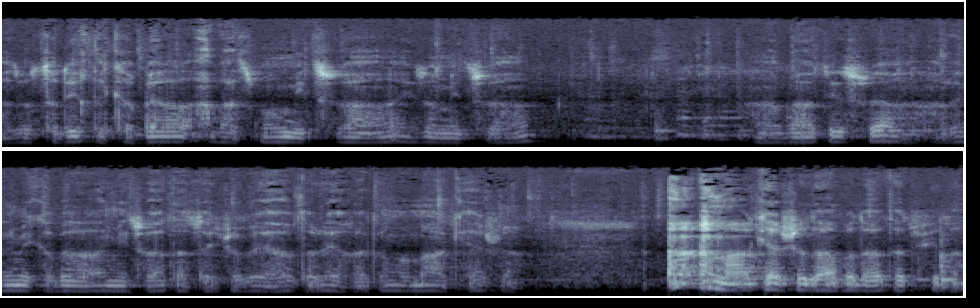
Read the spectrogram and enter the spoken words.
אז הוא צריך לקבל על עצמו מצווה, איזו מצווה? אהבת ישראל. הרי אני מקבל על מצוות עשה שווה אהבת רעך, כלומר מה הקשר? מה הקשר לעבודת התפילה?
